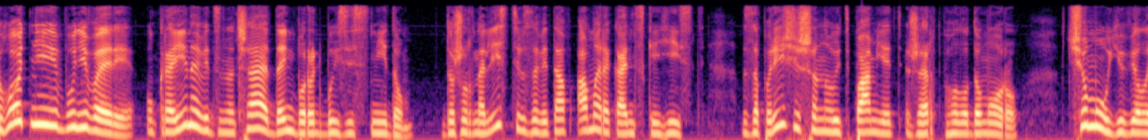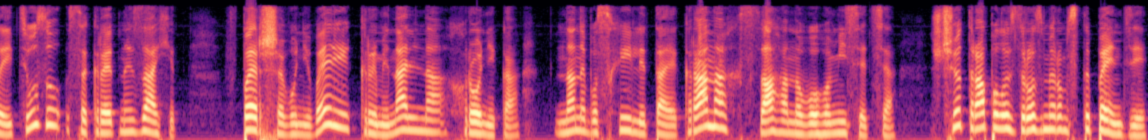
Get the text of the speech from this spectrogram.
Сьогодні в універі Україна відзначає День боротьби зі СНІДом. До журналістів завітав американський гість. В Запоріжжі шанують пам'ять жертв Голодомору. Чому ювілей Тюзу секретний захід? Вперше в універі кримінальна хроніка. На небосхилі та екранах сага нового місяця. Що трапилось з розміром стипендії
